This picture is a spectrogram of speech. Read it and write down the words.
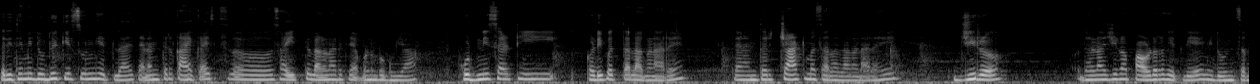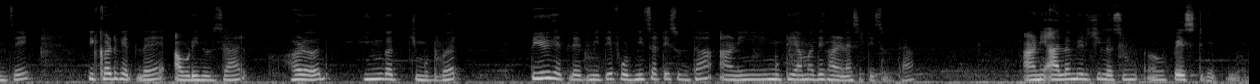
तर इथे मी दुधी किसून घेतला आहे त्यानंतर काय काय स- साहित्य लागणार आहे ते आपण बघूया. फोडणीसाठी कढीपत्ता लागणार आहे. त्यानंतर चाट मसाला लागणार आहे. जिरं धणाजिरा पावडर घेतली आहे मी दोन चमचे. तिखट घेतलं आहे आवडीनुसार. हळद हिंग चिमूटभर तीळ घेतले आहेत मी ते फोडणीसाठी सुद्धा आणि मुठियामध्ये घालण्यासाठी सुद्धा. आणि आलं मिरची लसूण पेस्ट घेतली आहे.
